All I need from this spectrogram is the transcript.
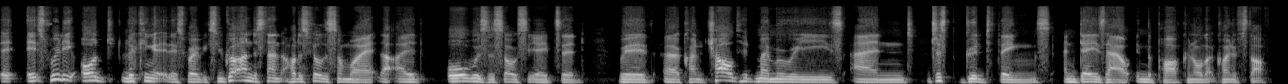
it, it's really odd looking at it this way because you've got to understand that Huddersfield is somewhere that I had always associated with uh, kind of childhood memories and just good things and days out in the park and all that kind of stuff.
